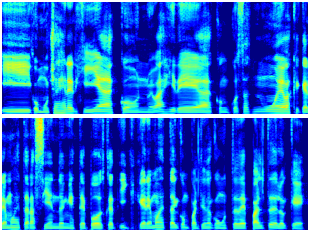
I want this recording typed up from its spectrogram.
y con muchas energías, con nuevas ideas, con cosas nuevas que queremos estar haciendo en este podcast y que queremos estar compartiendo con ustedes parte de lo que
